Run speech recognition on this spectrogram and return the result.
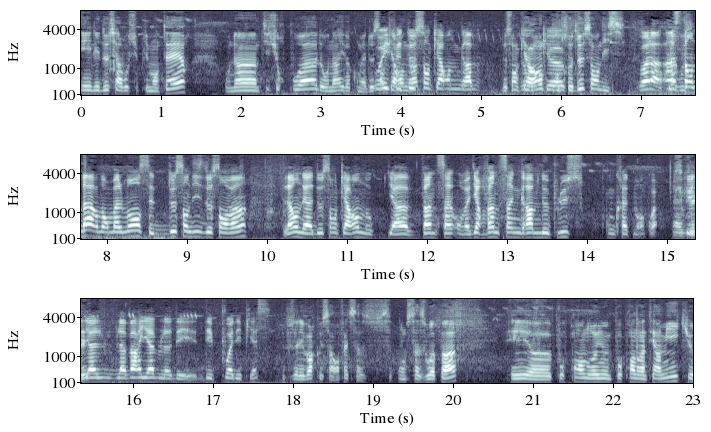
et les deux cerveaux supplémentaires. On a un petit surpoids, on arrive à combien? Ouais, il fait 240 grammes 240 grammes. 240 Donc, euh, contre 210. Voilà, là, un vous- standard normalement c'est 210-220. Là, on est à 240, donc il y a 25, on va dire 25 grammes de plus concrètement, quoi. Parce Ah, vous qu'il allez- y a la variable des, des poids des pièces. Vous allez voir que ça, en fait, ça, on, ça se voit pas. Et euh, pour, prendre une- pour prendre un thermique, euh,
